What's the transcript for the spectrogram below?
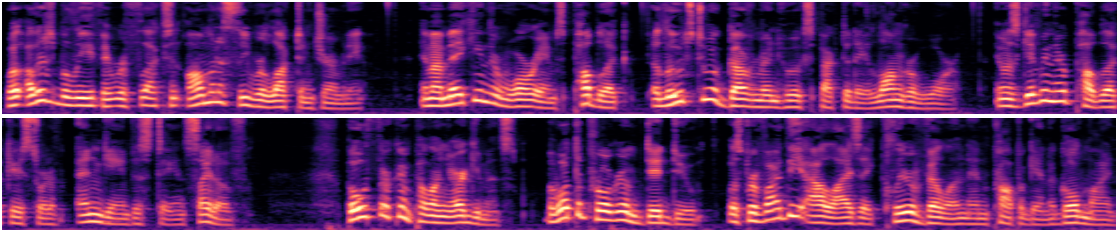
while others believe it reflects an ominously reluctant Germany, and by making their war aims public, alludes to a government who expected a longer war and was giving their public a sort of endgame to stay in sight of. Both are compelling arguments, but what the program did do was provide the Allies a clear villain and propaganda goldmine.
